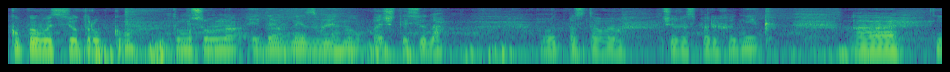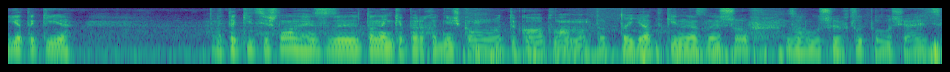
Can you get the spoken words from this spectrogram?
купив ось цю трубку, тому що вона йде вниз, вигнув, бачите, сюди. От поставив через переходник. А, є такі, такі ці шланги з тоненьким переходничком от такого плану. Тобто я такий не знайшов, заглушив тут, виходить.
